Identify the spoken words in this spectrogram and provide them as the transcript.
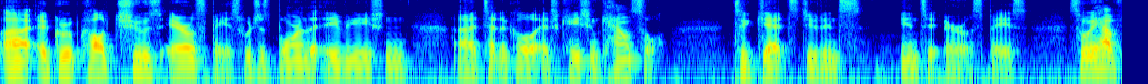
Uh, a group called Choose Aerospace, which is born of the Aviation uh, Technical Education Council to get students into aerospace. So we have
